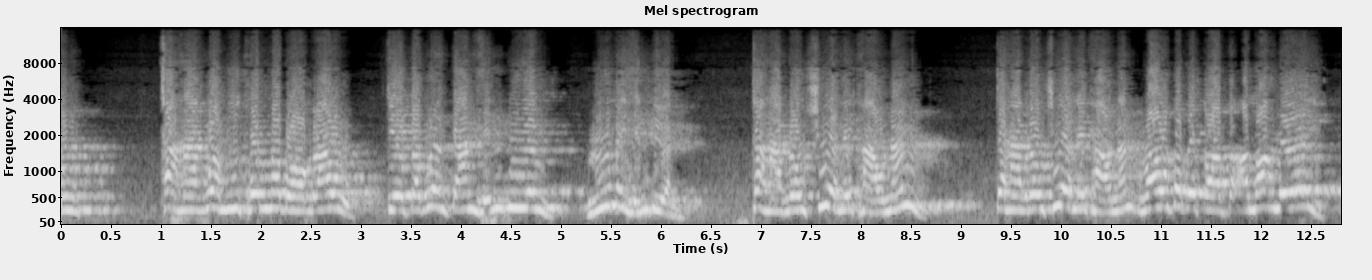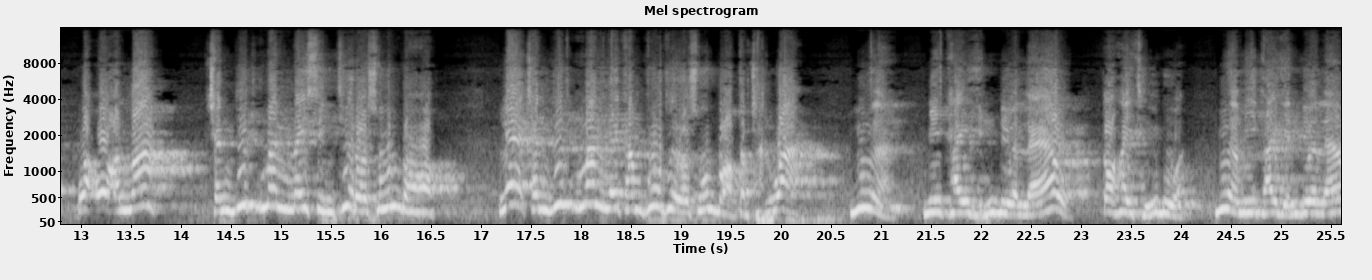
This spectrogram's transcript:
ว ถ้าหากว่ามีคนมาบอกเรา เกี่ยวกับเรื่องการเห็นเดือน หรือไม่เห็นเดือน ถ้าหากเราเชื่อในข่าวนั้น ถ้าหากเราเชื่อในข่าวนั้น เราก็ไปตอบกับอัลลอฮ์เลย ว่าโอ้อัลลอฮ์ฉันยึดมั่นในสิ่งที่รอซูลบอก และฉันยึดมั่นในคำพูดที่รอซูลบอกกับฉันว่า เมื่อมีใครเห็นเดือนแล้ว ก็ให้ถือบวชเมื่อมีใครเห็นเดือนแล้ว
